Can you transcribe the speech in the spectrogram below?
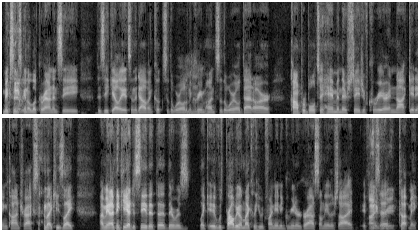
Mixon's every- going to look around and see the Zeke Elliott's and the Dalvin Cooks of the world Mhm. and the Kareem Hunts of the world that are comparable to him in their stage of career and not getting contracts. like he's like, I mean, I think he had to see that the there was like it was probably unlikely he would find any greener grass on the other side if he I said agree. cut me,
